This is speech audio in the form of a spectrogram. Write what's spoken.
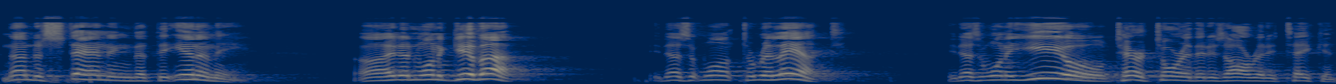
and understanding that the enemy, uh, he doesn't want to give up, he doesn't want to relent, he doesn't want to yield territory that he's already taken.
